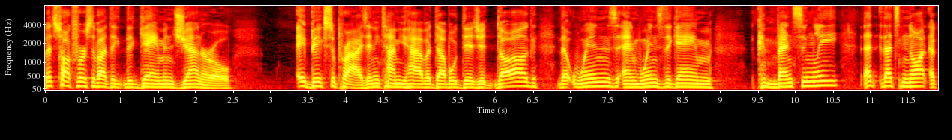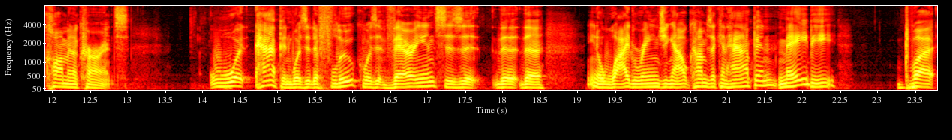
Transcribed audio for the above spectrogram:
Let's talk first about the, the game in general. A big surprise. Anytime you have a double digit dog that wins and wins the game convincingly, that, that's not a common occurrence. What happened? Was it a fluke? Was it variance? Is it the the you know wide ranging outcomes that can happen? Maybe, but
